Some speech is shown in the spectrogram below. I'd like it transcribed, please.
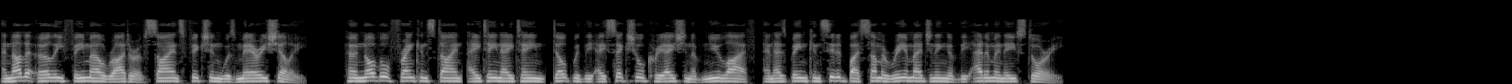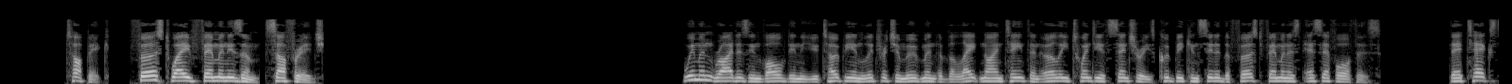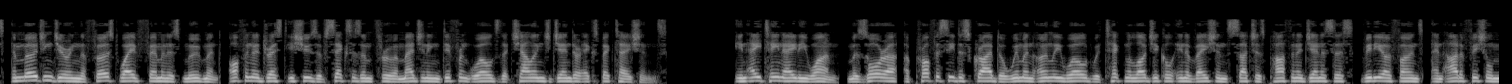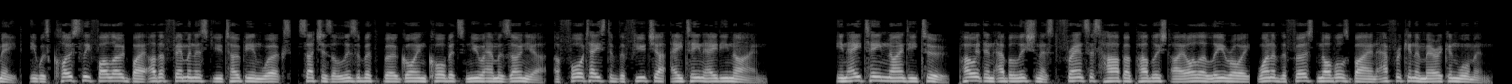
Another early female writer of science fiction was Mary Shelley. Her novel Frankenstein 1818 dealt with the asexual creation of new life, and has been considered by some a reimagining of the Adam and Eve story. First wave feminism suffrage. Women writers involved in the utopian literature movement of the late 19th and early 20th centuries could be considered the first feminist SF authors. Their texts, emerging during the first-wave feminist movement, often addressed issues of sexism through imagining different worlds that challenge gender expectations. In 1881, Mizora, a prophecy described a women-only world with technological innovations such as parthenogenesis, videophones, and artificial meat. It was closely followed by other feminist utopian works, such as Elizabeth Burgoyne Corbett's New Amazonia, A Foretaste of the Future 1889. In 1892, poet and abolitionist Frances Harper published Iola Leroy, one of the first novels by an African-American woman.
